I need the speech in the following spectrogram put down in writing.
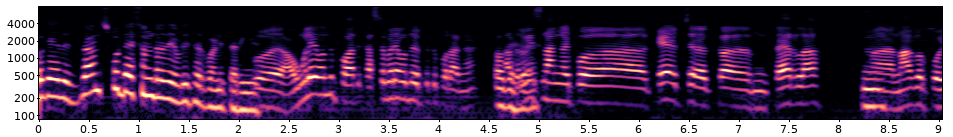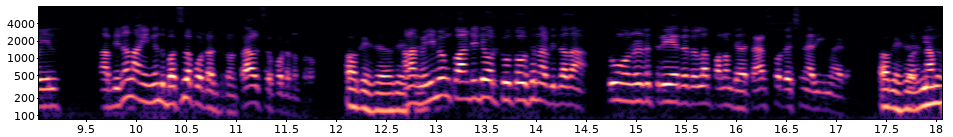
Okay இது டிரான்ஸ்போர்ட்டேஷன்ன்றது எப்படி சார் பண்ணி தரீங்க? அவங்களே வந்து பாரு கஸ்டமரே வந்து எடுத்துட்டு போறாங்க. அதர்வைஸ் நாங்க இப்போ கேரளா நாகர்கோயில் அப்படின்னா நாங்க இங்க இருந்து பஸ்ல போட்டு அனுப்பிச்சிடுவோம் டிராவல்ஸ்ல போட்டு அனுப்புறோம். ஓகே சார் ஓகே ஆனா மினிமம் குவான்டிட்டி ஒரு டூ தௌசண்ட் அப்படின்னா தான் டூ ஹண்ட்ரட் த்ரீ ஹண்ட்ரட் எல்லாம் பண்ண முடியாது. டிரான்ஸ்போர்ட்டேஷன் அதிகமாயிடும். ஓகே சார் நம்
